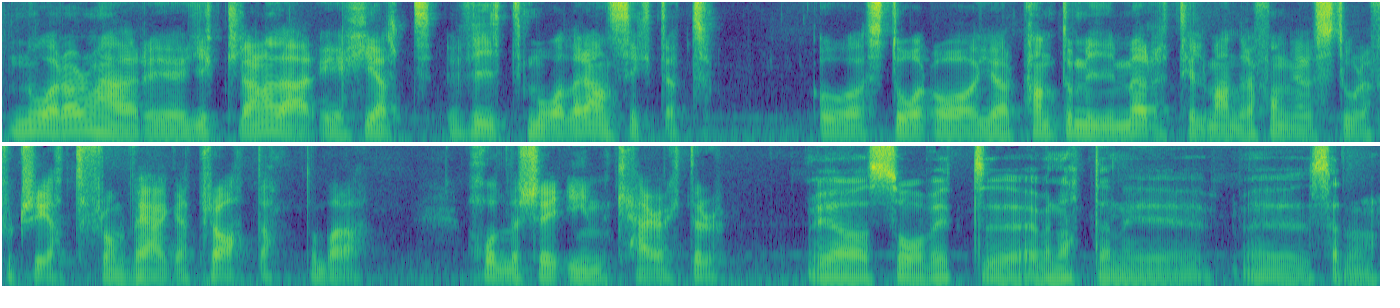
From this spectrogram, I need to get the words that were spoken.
Några av de här eh, gycklarna där är helt vitmålade i ansiktet och står och gör pantomimer till de andra fångarnas stora förtret från väg att prata. De bara håller sig in character. Vi har sovit eh, över natten i eh, cellerna.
